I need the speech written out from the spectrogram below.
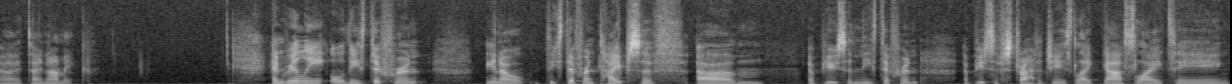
uh, dynamic. And really, all these different, you know, these different types of um, abuse and these different abusive strategies like gaslighting,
